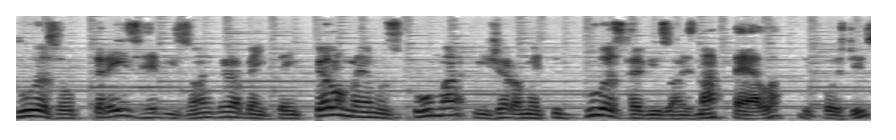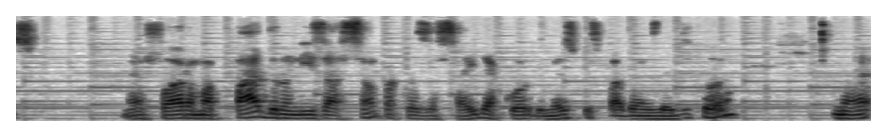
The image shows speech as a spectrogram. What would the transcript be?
duas ou três revisões. Veja bem, tem pelo menos uma e geralmente duas revisões na tela depois disso, né, fora uma padronização para a coisa sair de acordo mesmo com os padrões da editora. Né.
